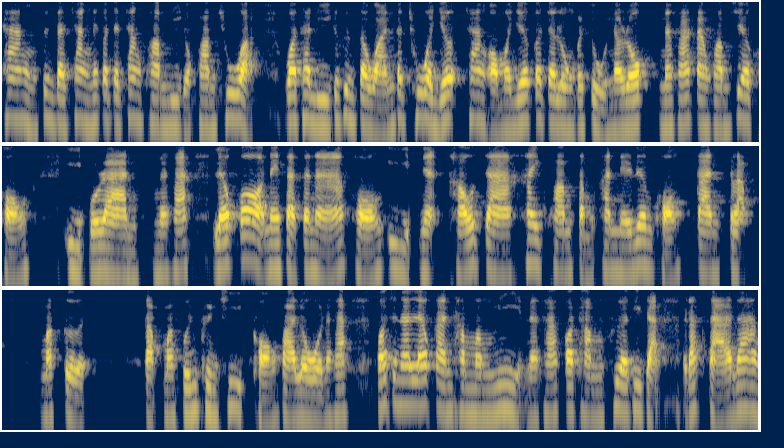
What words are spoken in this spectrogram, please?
ช่าง ซึ่งตาช่างเนี่ยก็จะช่างความดีกับความชั่ว ว่าถ้าดีก็ขึ้นสวรรค์ถ้าชั่วเยอะช่างออกมาเยอะก็จะลงไปสู่นรกนะคะ ตามความเชื่อของ อียิปต์โบราณนะคะแล้วก็ในศาสนาของอียิปต์เนี่ยเขาจะให้ความสำคัญในเรื่องของการกลับมาเกิดกลับมาฟื้นคืนชีพของฟาโรห์นะคะ เพราะฉะนั้นแล้วการทำมัมมี่นะคะก็ทำเพื่อที่จะรักษาร่าง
